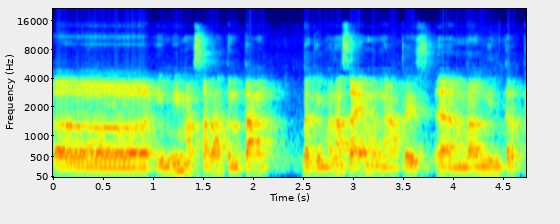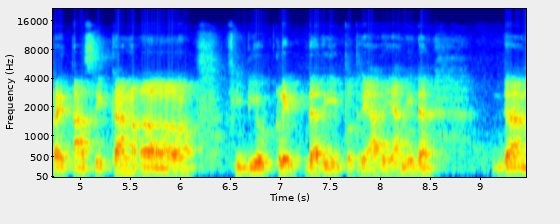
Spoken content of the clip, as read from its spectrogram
uh, ini masalah tentang bagaimana saya mengapres uh, menginterpretasikan uh, video klip dari Putri Aryani dan dan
